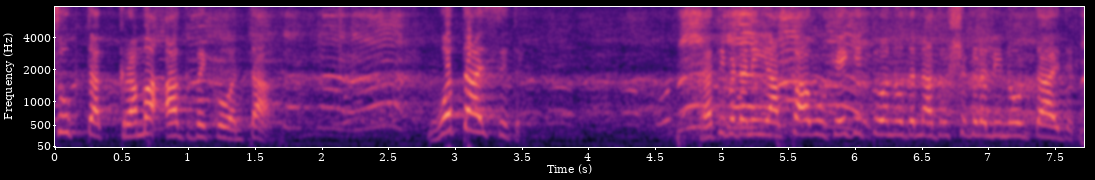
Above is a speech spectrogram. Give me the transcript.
ಸೂಕ್ತ ಕ್ರಮ ಆಗಬೇಕು ಅಂತ ಒತ್ತಾಯಿಸಿದ್ರು. ಪ್ರತಿಭಟನೆಯ ಕಾವು ಹೇಗಿತ್ತು ಅನ್ನೋದನ್ನ ದೃಶ್ಯಗಳಲ್ಲಿ ನೋಡ್ತಾ ಇದ್ದೀರಿ.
